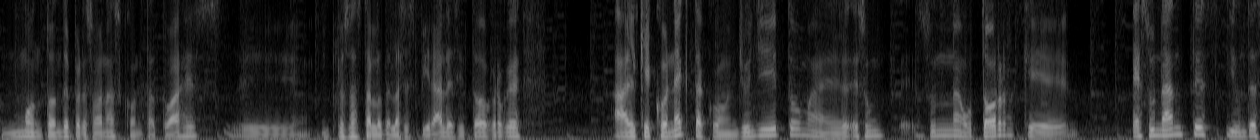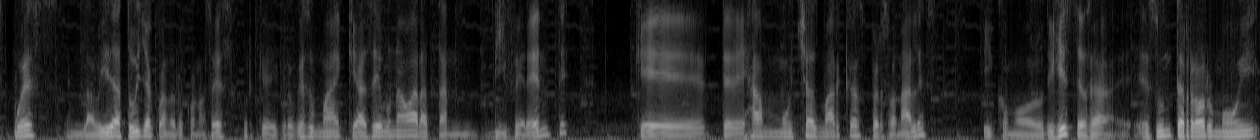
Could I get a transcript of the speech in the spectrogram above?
un montón de personas con tatuajes, eh, incluso hasta los de las espirales y todo. Creo que al que conecta con Junji Ito es un, es un autor que es un antes y un después en la vida tuya cuando lo conoces, porque creo que es un mae que hace una vara tan diferente que te deja muchas marcas personales y como dijiste, o sea, es un terror muy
